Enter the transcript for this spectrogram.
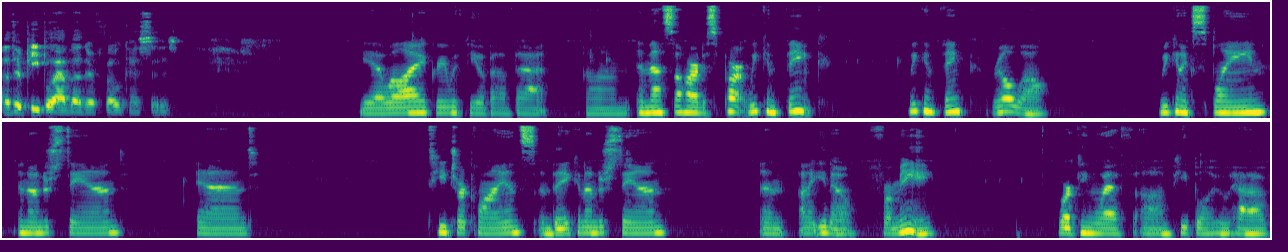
Other people have other focuses. Yeah, well, I agree with you about that. Um, and that's the hardest part. We can think, we can think real well. We can explain and understand and teach our clients and they can understand. And, I, you know, for me, working with um, people who have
